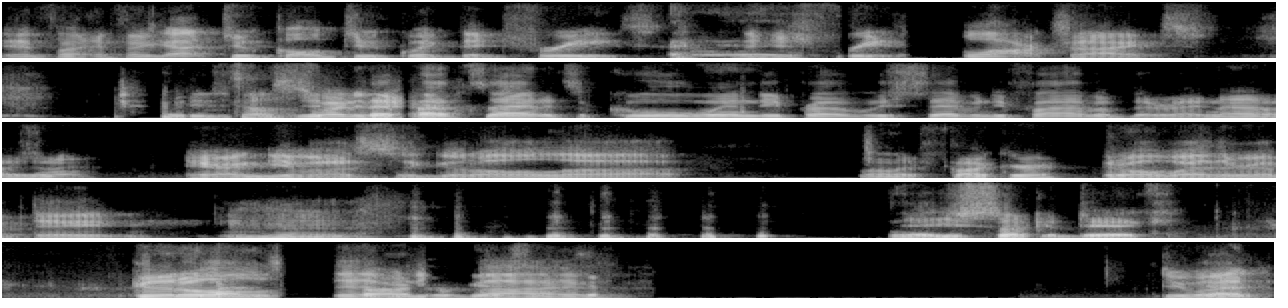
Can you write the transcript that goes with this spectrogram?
if I if I got too cold too quick, they'd freeze. They just freeze. Blocks of ice. Well, you That's how sweaty step outside. It's a cool, windy, probably 75 up there right now, isn't it? Here, I can give us a good old uh Motherfucker. good old weather update. Mhm. Yeah, you suck a dick. Good old Sorry, go get some- 75. Do Got what?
